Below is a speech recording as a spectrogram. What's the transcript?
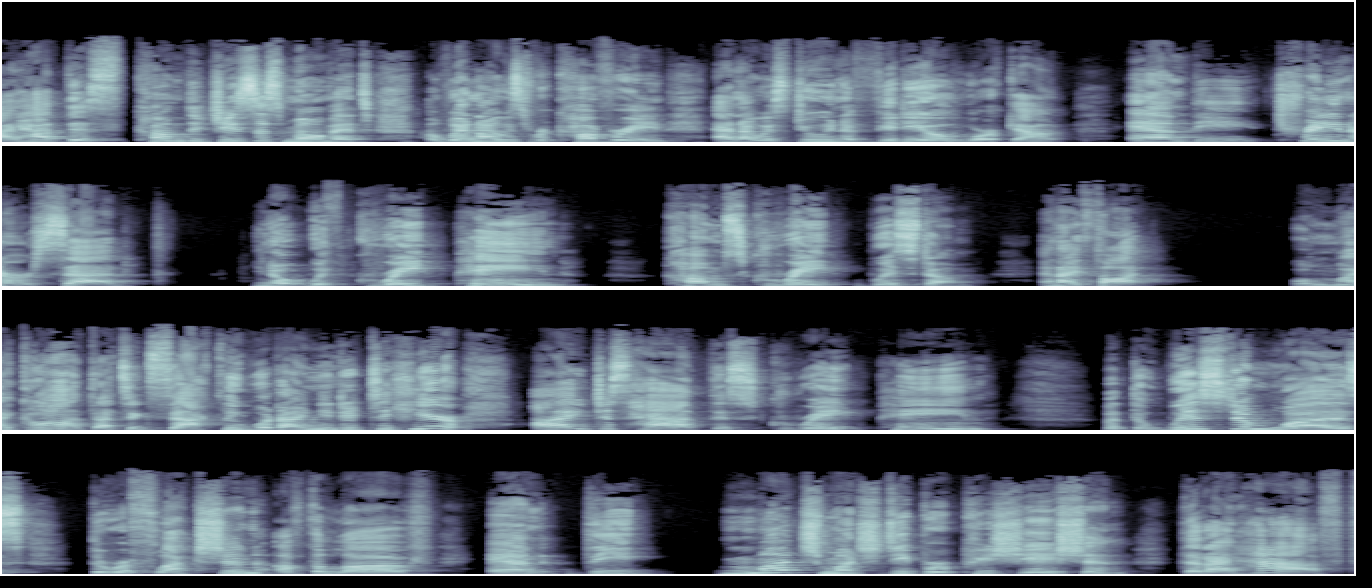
I had this come to Jesus moment when I was recovering and I was doing a video workout. And the trainer said, you know, with great pain comes great wisdom. And I thought, oh my God, that's exactly what I needed to hear. I just had this great pain. But the wisdom was the reflection of the love and the much, much deeper appreciation that I have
